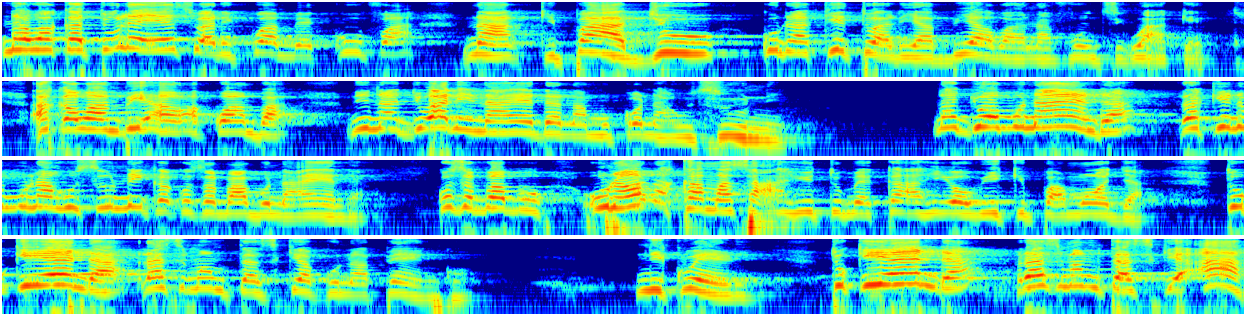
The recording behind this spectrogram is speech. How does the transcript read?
Na wakati ule yesu alikuwa amekufa na kipaa juu kuna kitu aliambia wanafunzi wake. Akawaambia hawa kwamba ninajua ninaenda na mko na huzuni. Najua mnaenda lakini mnahusunika kwa sababu naenda. Kwa sababu unaona kama saa hii tumekaa hiyo wiki pamoja. Tukienda lazima mtasikia kuna pengo. Ni kweli. Tukienda lazima mtasikia ah,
